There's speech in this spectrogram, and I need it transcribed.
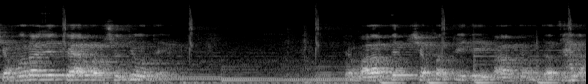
शंभूराजे चार वर्षाचे होते. त्या बाळासाहेब शपथविधी बाळासाहेबांचा झाला.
